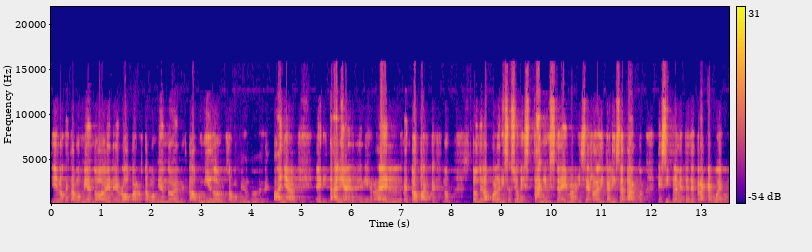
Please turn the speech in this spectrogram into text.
Y es lo que estamos viendo en Europa, lo estamos viendo en Estados Unidos, lo estamos viendo en España, en Italia, en Israel, en todas partes, ¿no? donde la polarización es tan extrema y se radicaliza tanto que simplemente te tranca el juego.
